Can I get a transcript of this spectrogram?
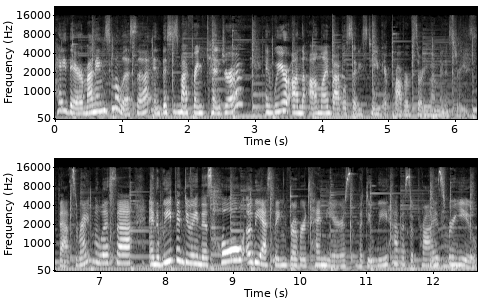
Hey there, my name is Melissa, and this is my friend Kendra, and we are on the online Bible studies team at Proverbs 31 Ministries. That's right, Melissa. And we've been doing this whole OBS thing for over 10 years, but do we have a surprise mm-hmm. for you?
